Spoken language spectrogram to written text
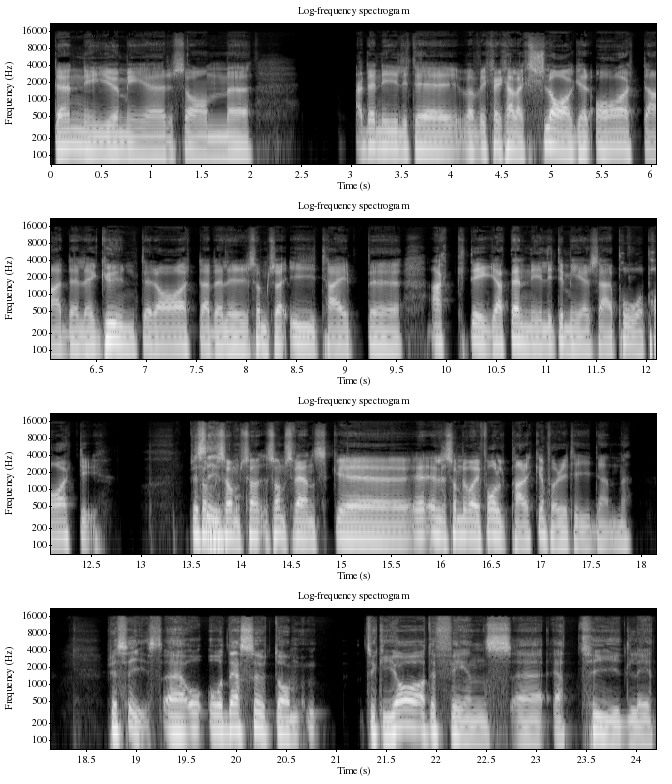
den är ju mer som eh, den är lite vad vi kan kalla slagerartad eller Günther-artad eller som så E-Type-aktig. Att den är lite mer så här på-party. Precis. Som, som, som, som svensk, eh, eller som det var i folkparken förr i tiden. Precis, eh, och, och dessutom tycker jag att det finns eh, ett tydligt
